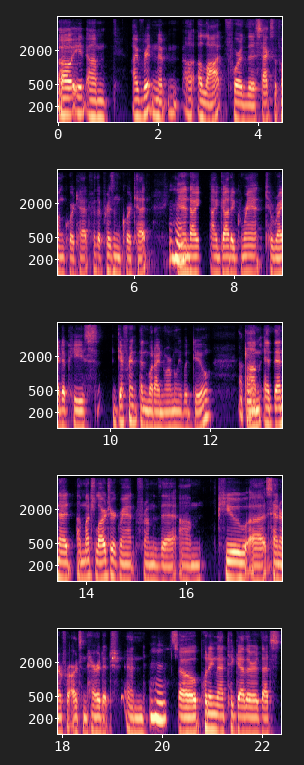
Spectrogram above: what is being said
Oh, it. Um, I've written a, a, lot for the saxophone quartet for the Prism Quartet, mm-hmm. and I I got a grant to write a piece different than what I normally would do. Okay. Um, and then a, a much larger grant from the um, Pew uh, Center for Arts and Heritage. And mm-hmm. so putting that together, that's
